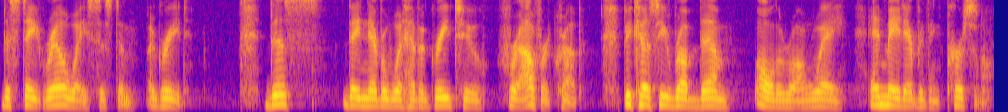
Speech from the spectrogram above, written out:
The state railway system agreed. This they never would have agreed to for Alfred Krupp, because he rubbed them all the wrong way and made everything personal.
